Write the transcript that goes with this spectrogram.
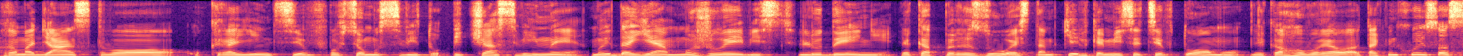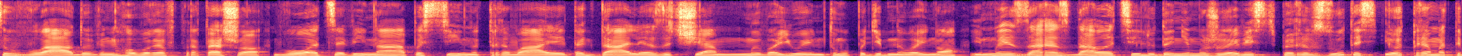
громадянство українців по всьому світу. Під час війни ми даємо можливість людині, яка перезулась там кілька місяців тому, яка говорила так. Він хуєсосив владу. Він говорив про те, що во ця війна постійно триває і так далі. Зачем ми воюємо, тому подібне лайно. І ми зараз дали цій людині можливість перевзутись і отримати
